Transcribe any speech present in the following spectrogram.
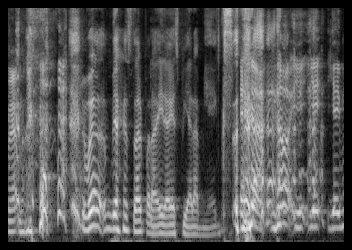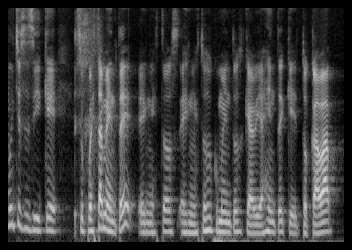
Me voy a un viaje astral para ir a espiar a mi ex. no, y, y hay, y hay muchos así que supuestamente en estos, en estos documentos que había gente que tocaba.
